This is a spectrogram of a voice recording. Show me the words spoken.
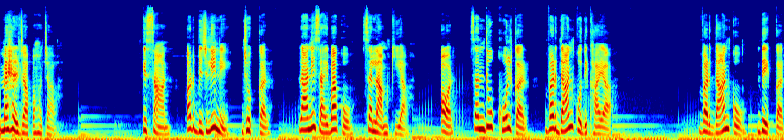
महल जा पहुँचा। किसान और बिजली ने झुककर रानी साहिबा को सलाम किया और संदूक खोलकर वरदान को दिखाया। वरदान को देखकर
